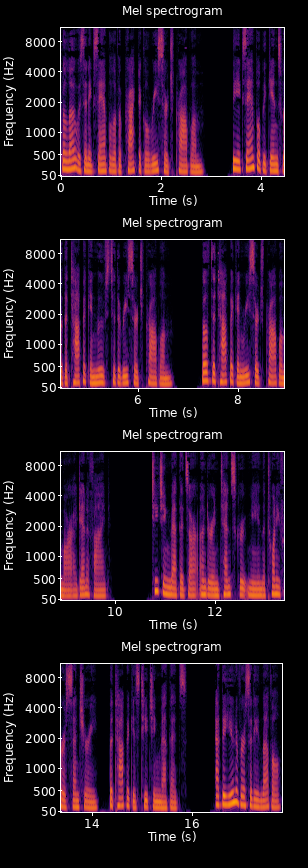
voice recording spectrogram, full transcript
Below is an example of a practical research problem. The example begins with a topic and moves to the research problem. Both the topic and research problem are identified. Teaching methods are under intense scrutiny in the 21st century. The topic is teaching methods. At the university level,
